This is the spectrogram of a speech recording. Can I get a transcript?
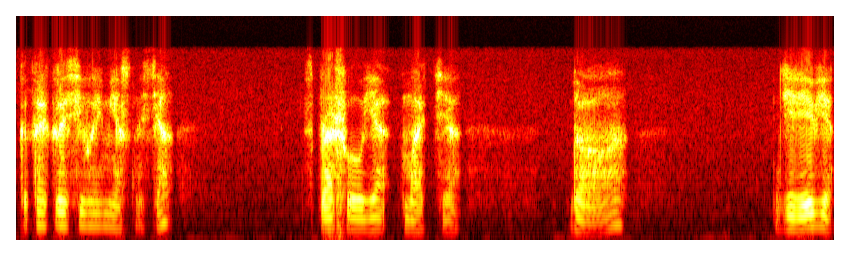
Какая красивая местность, а? Спрашивал я Маттия. Да. Деревья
